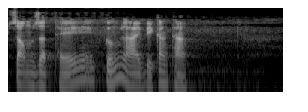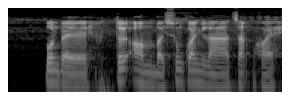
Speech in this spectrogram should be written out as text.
Giọng giật thế, cứng lại vì căng thẳng. Bôn bề, tôi om bởi xung quanh là dạng hòe.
